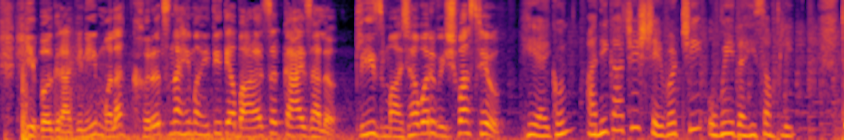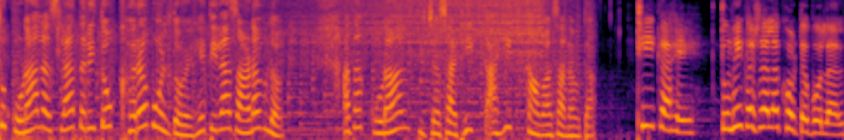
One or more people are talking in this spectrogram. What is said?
हे बघ रागिनी मला खरंच नाही माहिती त्या बाळाचं काय झालं. प्लीज माझ्यावर विश्वास ठेव. हे ऐकून अनिकाची शेवटची उमेदही संपली. तो कुणाल असला तरी तो खरं बोलतोय हे तिला जाणवलं. आता कुणाल तिच्यासाठी काहीच कामाचा नव्हता. ठीक आहे. तुम्ही कशाला खोटं बोलाल?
